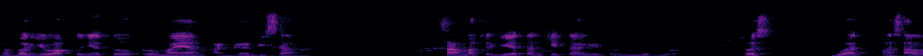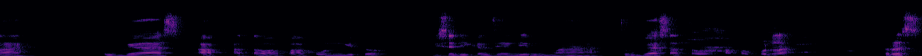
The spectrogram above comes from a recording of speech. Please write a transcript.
ngebagi waktunya tuh lumayan agak bisa lah sama kegiatan kita gitu ngebagi waktunya terus buat masalah tugas atau apa pun gitu bisa dikerjain di rumah tugas atau apa pun lah. Terus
